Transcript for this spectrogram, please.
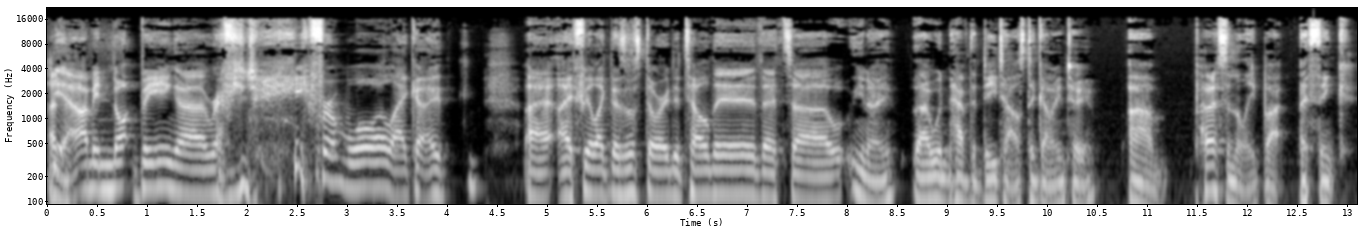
I yeah. I mean, not being a refugee from war, like I, I, I feel like there's a story to tell there that uh, you know I wouldn't have the details to go into um, personally, but I think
